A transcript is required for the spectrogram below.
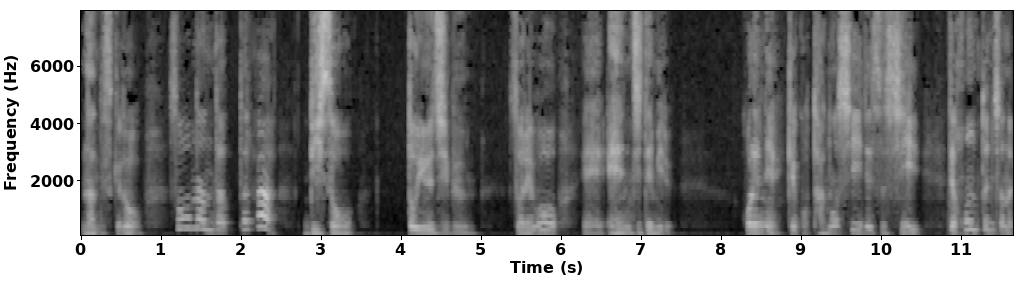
なんですけど、そうなんだったら、理想という自分、それを、えー、演じてみる。これね、結構楽しいですし、で、本当にその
